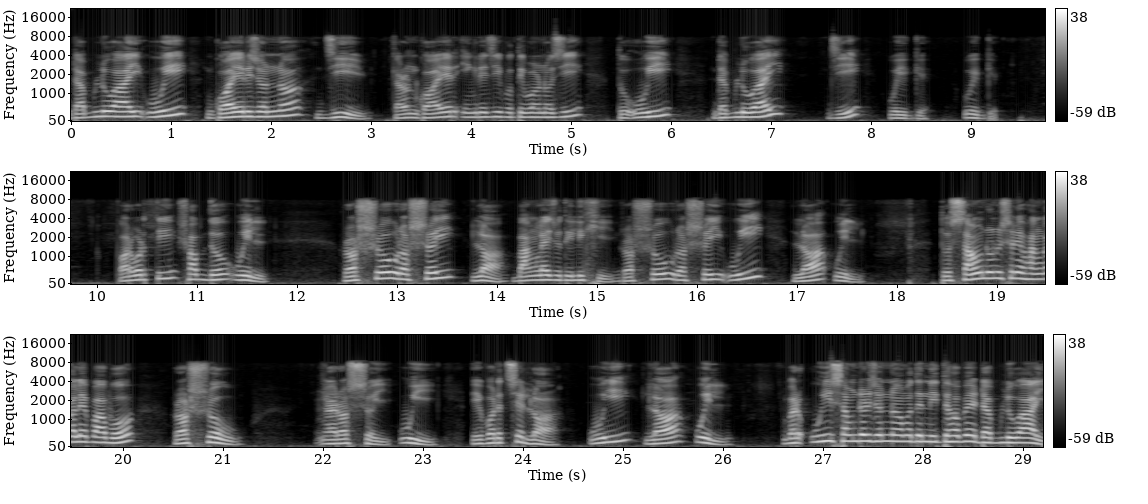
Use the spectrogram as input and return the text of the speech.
W I we গয়ের জন্য জি কারণ গয়ের ইংরেজি প্রতিবর্ণ জি, তো উই W I, G, wig wig. পরবর্তী শব্দ উইল। রস্যৌ রস্যই ল, বাংলায় যদি লিখি, রস্যৌ রস্যই উই, ল, উইল। তো সাউন্ড অনুসারে ভাঙালে পাবো রস্যৌ রস্যই উই। এরপর হচ্ছে ল, উই, ল, উইল। এবার উই সাউন্ডের জন্য আমাদের নিতে হবে ডাব্লু আই,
